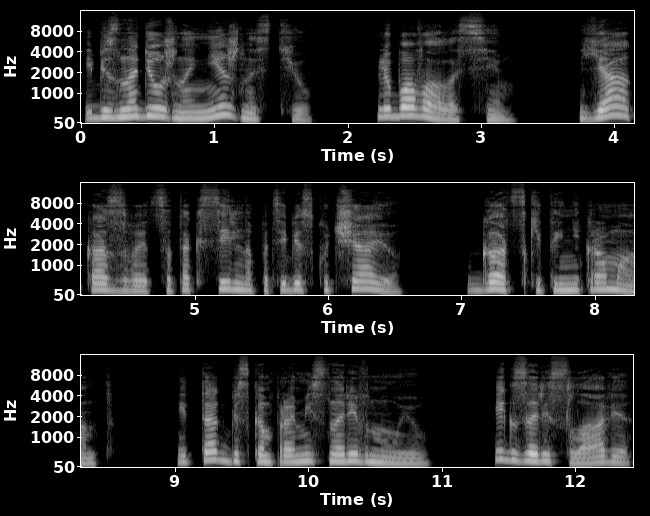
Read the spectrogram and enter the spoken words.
и безнадежной нежностью любовалась им. Я, оказывается, так сильно по тебе скучаю. Гадский ты некромант. И так бескомпромиссно ревную. И к Зариславе,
